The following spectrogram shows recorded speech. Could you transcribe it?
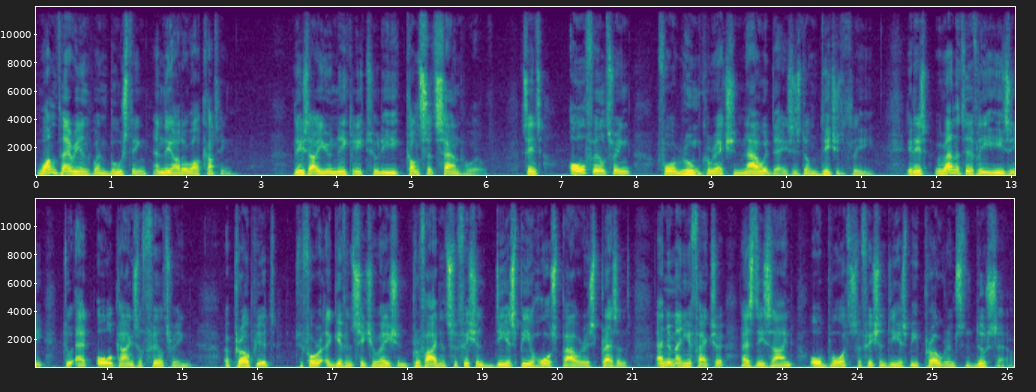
one variant when boosting and the other while cutting. These are uniquely to the concert sound world, since all filtering for room correction nowadays is done digitally, it is relatively easy to add all kinds of filtering appropriate for a given situation provided sufficient DSP horsepower is present and the manufacturer has designed or bought sufficient DSP programs to do so.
